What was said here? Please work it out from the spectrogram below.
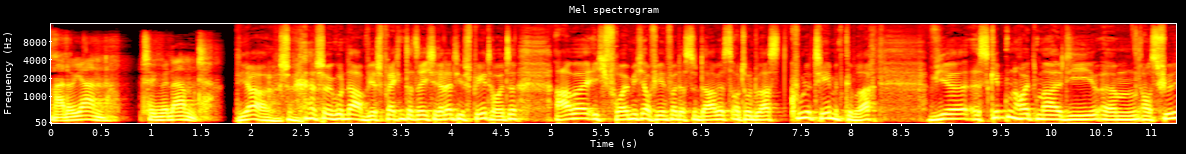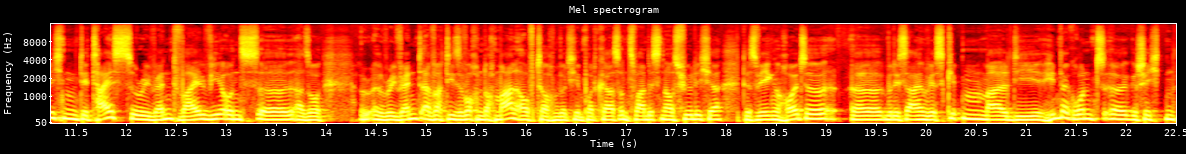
Hallo Jan. Schönen guten Abend. Ja, schönen guten Abend. Wir sprechen tatsächlich relativ spät heute, aber ich freue mich auf jeden Fall, dass du da bist, Otto. Du hast coole Themen mitgebracht. Wir skippen heute mal die ähm, ausführlichen Details zu Revent, weil wir uns, äh, also äh, Revent einfach diese Woche nochmal auftauchen wird hier im Podcast und zwar ein bisschen ausführlicher. Deswegen heute äh, würde ich sagen, wir skippen mal die Hintergrundgeschichten, äh,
